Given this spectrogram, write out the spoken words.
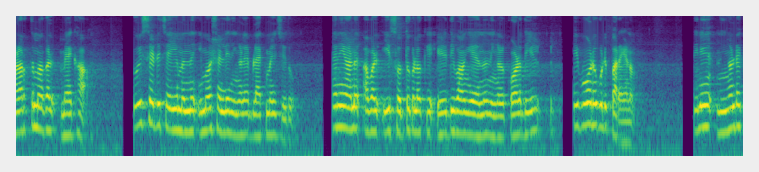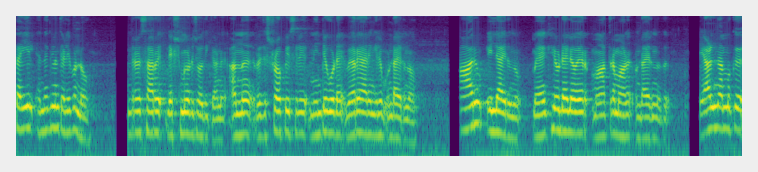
വളർത്തുമകൾ മേഘ. സൂയിസൈഡ് ചെയ്യുമെന്ന് ഇമോഷണലി നിങ്ങളെ ബ്ലാക്ക്മെയിൽ ചെയ്തു. അങ്ങനെയാണ് അവൾ ഈ സ്വത്തുക്കളൊക്കെ എഴുതി വാങ്ങിയതെന്ന് നിങ്ങൾ കോടതിയിൽ തെളിവോടുകൂടി പറയണം. ഇതിന് നിങ്ങളുടെ കയ്യിൽ എന്തെങ്കിലും തെളിവുണ്ടോ? ഇന്ദ്ര സാറ് ലക്ഷ്മിയോട് ചോദിക്കുകയാണ് അന്ന് രജിസ്റ്റർ ഓഫീസിൽ നിന്റെ കൂടെ വേറെ ആരെങ്കിലും ഉണ്ടായിരുന്നോ? ആരും ഇല്ലായിരുന്നു. മേഘയുടെ ലോയർ മാത്രമാണ് ഉണ്ടായിരുന്നത്. അയാൾ നമുക്ക്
